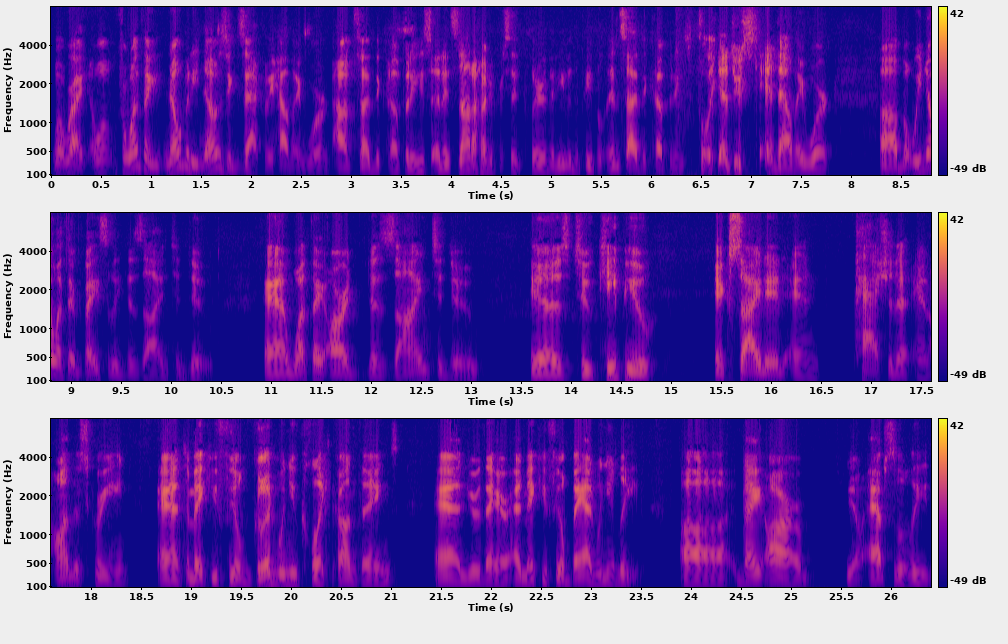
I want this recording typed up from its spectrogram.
Well, right. Well, for one thing, nobody knows exactly how they work outside the companies, and it's not 100% clear that even the people inside the companies fully understand how they work. Uh, but we know what they're basically designed to do. And what they are designed to do is to keep you excited and passionate and on the screen and to make you feel good when you click on things and you're there and make you feel bad when you leave. Uh, they are, you know, absolutely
